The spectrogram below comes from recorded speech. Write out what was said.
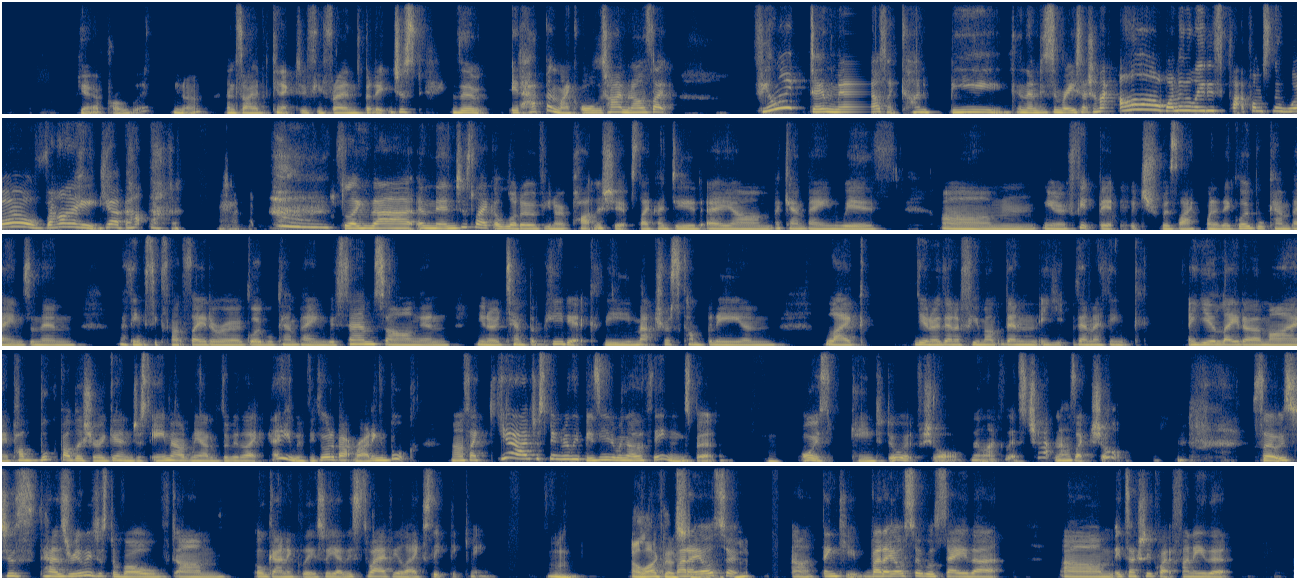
yeah, probably, you know. And so I had connected a few friends, but it just the it happened like all the time. And I was like, feel like Daily Mail is like kind of big. And then I did some research. I'm like, oh, one of the latest platforms in the world. Right. Yeah, about that. it's like that. And then just like a lot of, you know, partnerships. Like I did a um a campaign with um, you know, Fitbit, which was like one of their global campaigns. And then I think six months later, a global campaign with Samsung and, you know, Tempur-Pedic, the mattress company. And like, you know, then a few months, then, then I think a year later, my pub book publisher again just emailed me out of the blue, like, hey, have you thought about writing a book? And I was like, yeah, I've just been really busy doing other things, but hmm. always keen to do it for sure. And they're like, let's chat. And I was like, sure. So it was just has really just evolved um, organically. So yeah, this is why I feel like sleep picked me. Mm. I like that. But story. I also, uh, thank you. But I also will say that um, it's actually quite funny that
